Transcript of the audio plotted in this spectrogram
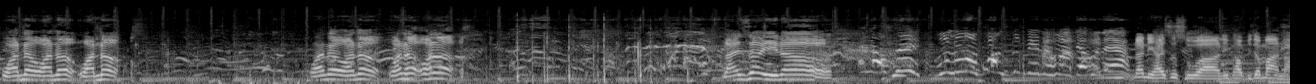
完了完了完了，完了完了完了完了，蓝色赢了。哎，老师，我如果放这边的话？那你还是输啊，你跑比较慢啊。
